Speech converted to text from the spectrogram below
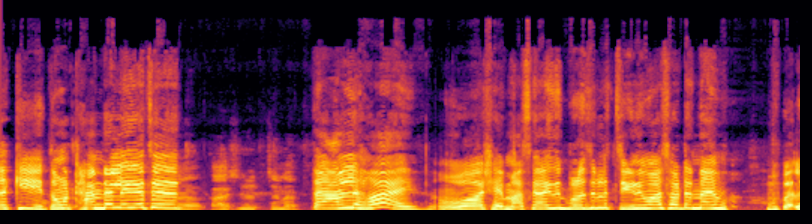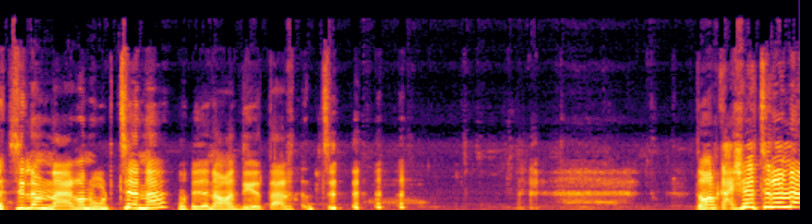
তা কি তোমার ঠান্ডা লেগেছে? কাশি হচ্ছে না। তা আনলে হয়? ও সেই মাঝখানে একদিন বলেছিল চিংড়ি মাছ ওঠে না। বলেছিলাম না এখন উঠছে না। ওই জন্য আমার দিকে তাকাচ্ছে। তোমার কাশি হচ্ছিল না?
